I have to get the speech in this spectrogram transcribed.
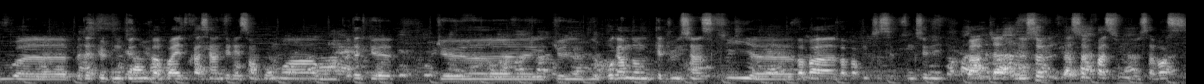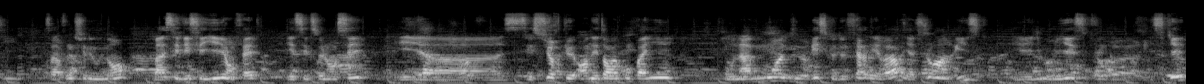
ou peut-être que le contenu va pas être assez intéressant pour moi, ou peut-être que, que, que, le programme dans lequel je me suis inscrit va pas, va pas fonctionner. Bah, la, le la seule façon de savoir si ça va fonctionner ou non, bah, c'est d'essayer en fait, et c'est de se lancer. Et euh, c'est sûr qu'en étant accompagné, on a moins de risques de faire d'erreurs. Il y a toujours un risque, et l'immobilier c'est toujours euh, risqué,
